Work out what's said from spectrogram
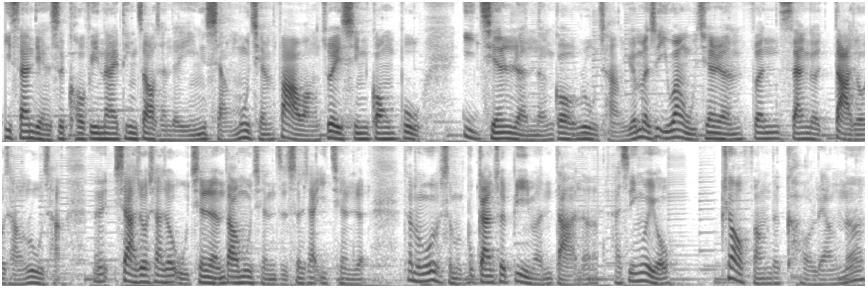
第三点是 COVID-19 造成的影响。目前法网最新公布一千人能够入场，原本是一万五千人分三个大球场入场，那下周下周五千人，到目前只剩下一千人。他们为什么不干脆闭门打呢？还是因为有？票房的考量呢？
